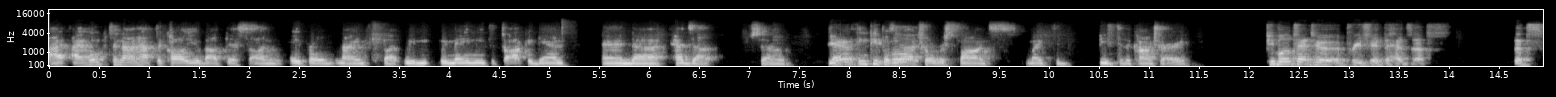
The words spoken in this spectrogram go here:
I, I, hope to not have to call you about this on April 9th, but we, we may need to talk again and uh, heads up. So yeah, I think people's people, natural response might be to the contrary. People tend to appreciate the heads up. That's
